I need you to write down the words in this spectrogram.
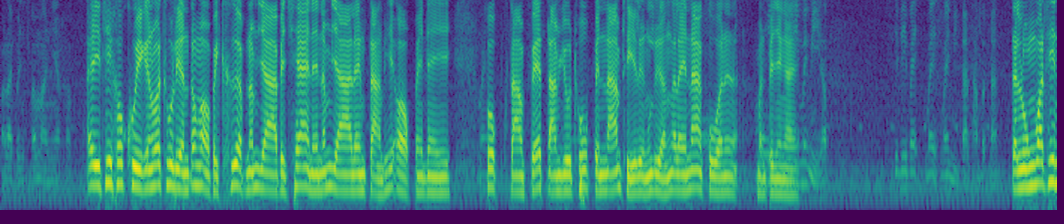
อะไรเป็นประมาณเนี้ยครับ ไอ้ที่เขาคุยกันว่าทุเรียนต้องเอาไปเคลือบน้ำยาไปแช่ในน้ำยาอะไรต่างๆที่ออกไปในพวกตามเฟซตาม YouTube เป็นน้ำสีเหลืองๆอะไรน่ากลัวเนี่ยน่ะมันเป็นยังไงที่นี่ไม่มีครับ ที่นี่ไม่ไม่ไม่มีการทำแบบนั้น แต่ลุงว่าที่ไ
